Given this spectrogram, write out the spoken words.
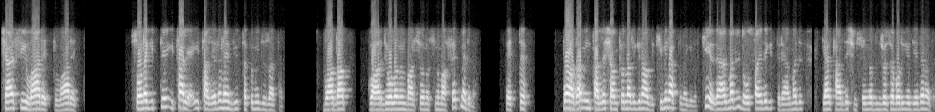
Chelsea'yi var etti, var etti. Sonra gitti İtalya. İtalya'nın en büyük takımıydı zaten. Bu adam Guardiola'nın Barcelona'sını mahvetmedi mi? Etti. Bu adam Inter'le Şampiyonlar Ligi'ni aldı. Kimin aklına gelir? Ki Real Madrid o sayede gitti. Real Madrid gel kardeşim senin adın Jose Mourinho diye demedi.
